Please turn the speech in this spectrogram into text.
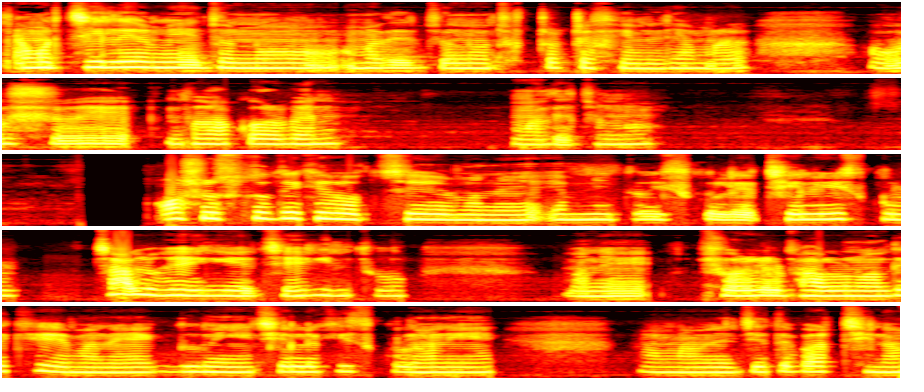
আমার ছেলে মেয়ের জন্য, আমাদের জন্য ছোট্ট একটা ফ্যামিলি আমরা অবশ্যই দোয়া করবেন আমাদের জন্য। অসুস্থ দেখে হচ্ছে মানে এমনি তো স্কুলে, ছেলের স্কুল চালু হয়ে গিয়েছে কিন্তু মানে শরীর ভালো না দেখে মানে একদমই ছেলেকে স্কুলে নিয়ে মানে যেতে পারছি না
